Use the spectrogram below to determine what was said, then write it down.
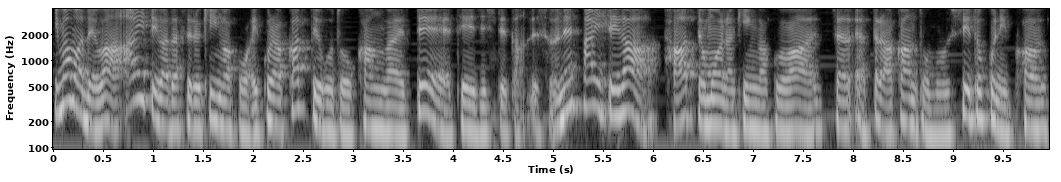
今までは相手が出せる金額はいくらかっていうことを考えて提示してたんですよね。相手が、はあって思うような金額は、やったらあかんと思うし、特にか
